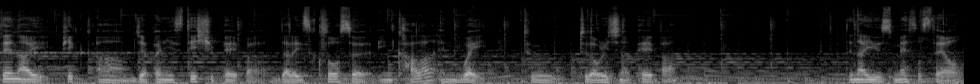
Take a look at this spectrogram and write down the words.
Then I picked um, Japanese tissue paper that is closer in color and weight to, to the original paper then I use Methocel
